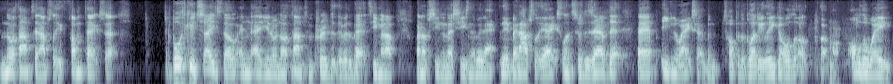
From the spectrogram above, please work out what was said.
Northampton absolutely thumped Exeter. Both good sides though, and uh, you know Northampton proved that they were the better team. And I've, when I've seen them this season, they've been they've been absolutely excellent, so deserved it. Uh, even though Exeter have been top of the bloody league all the, all the way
